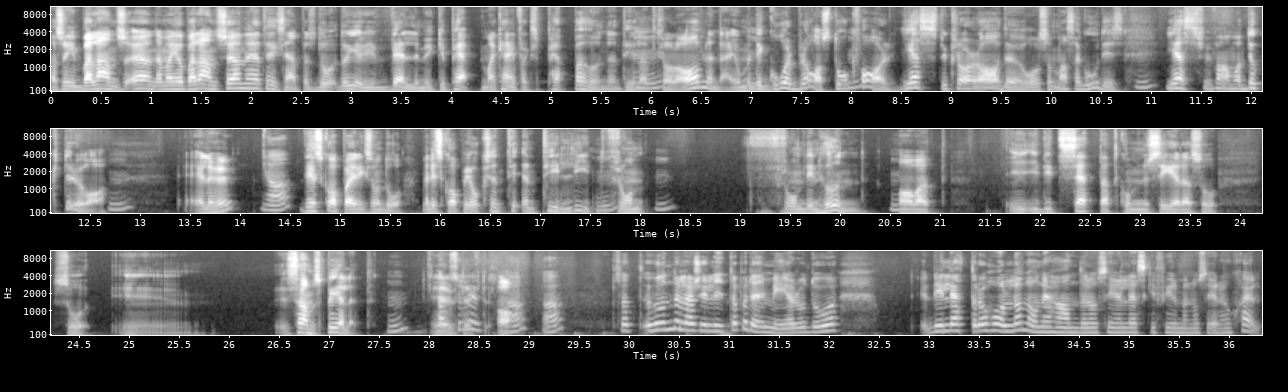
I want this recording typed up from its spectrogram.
Alltså i balansöv, när man gör balansövningar till exempel, då, då ger det ju väldigt mycket pepp. Man kan ju faktiskt peppa hunden till att klara av den där. Jo men det går bra, stå kvar. Yes, du klarar av det. Och så massa godis. Yes, fy fan vad duktig du var. Eller hur? Ja, Det skapar ju liksom då, men det skapar ju också en, en tillit från, från din hund. Av att i, i ditt sätt att kommunicera så, så eh, samspelet. ute absolut. Ja. Ja. Ja, Så att hunden lär sig lita på dig mer och då det är lättare att hålla någon i handen och se en läskig film än att se den själv.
